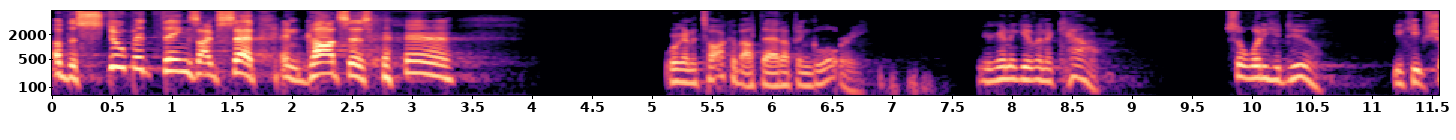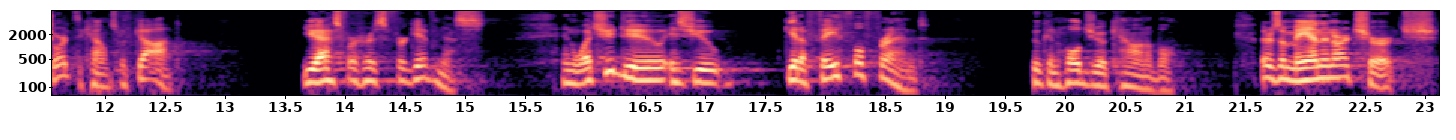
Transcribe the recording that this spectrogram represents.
of the stupid things I've said, and God says, We're going to talk about that up in glory. You're going to give an account. So, what do you do? You keep short accounts with God, you ask for His forgiveness. And what you do is you get a faithful friend who can hold you accountable. There's a man in our church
